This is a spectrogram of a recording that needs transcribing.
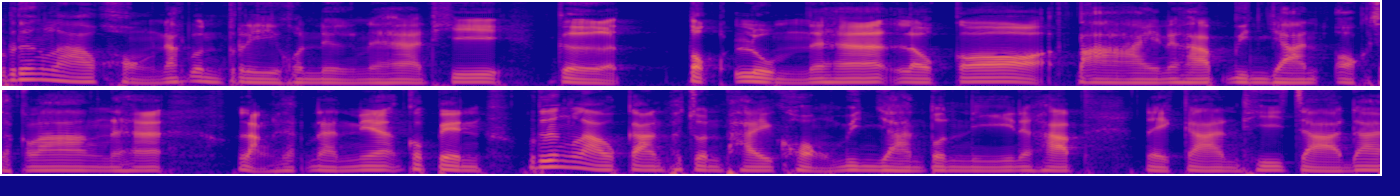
เรื่องราวของนักดนตรีคนหนึ่งนะฮะที่เกิดตกหลุมนะฮะแล้วก็ตายนะครับวิญญาณออกจากร่างนะฮะหลังจากนั้นเนี่ยก็เป็นเรื่องราวการผจญภัยของวิญญาณตนนี้นะครับ ในการที่จะได้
